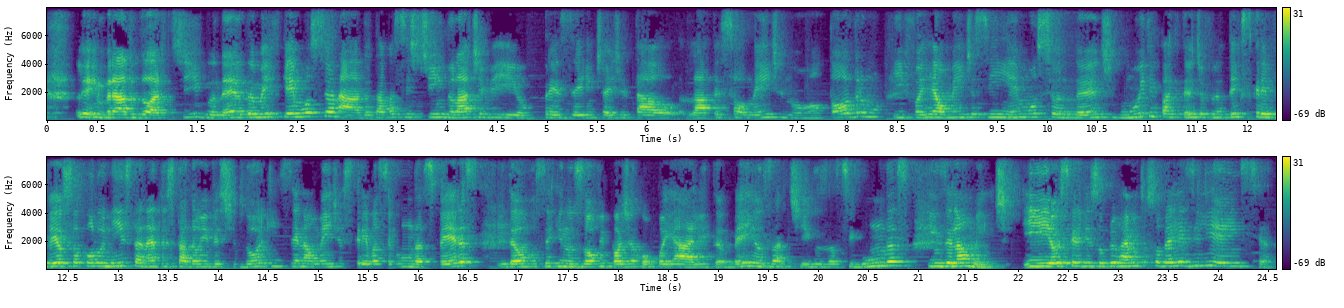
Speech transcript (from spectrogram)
lembrado do artigo, né? Eu também fiquei emocionada. Eu estava assistindo lá, tive o presente aí digital lá pessoalmente no autódromo e foi realmente assim emocionante, muito impactante. Eu falei, eu tenho que escrever, eu sou colunista, né, do Estadão Investidor, quinzenalmente eu escrevo às segundas-feiras. Então você que nos ouve pode acompanhar ali também os artigos às segundas, quinzenalmente. E eu escrevi sobre o Hamilton sobre a resiliência,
